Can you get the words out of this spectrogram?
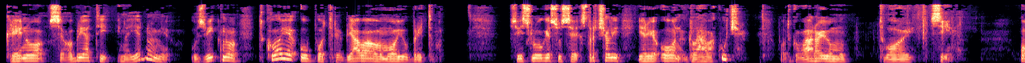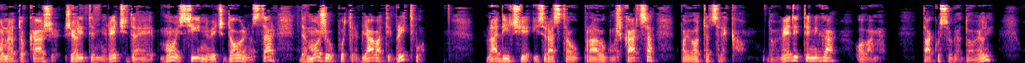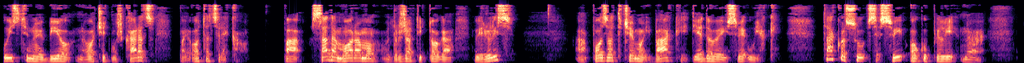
Krenuo se obrijati i na jednom je uzviknuo tko je upotrebljavao moju britvu. Svi sluge su se strčali jer je on glava kuće. Odgovaraju mu tvoj sin. On na to kaže, želite mi reći da je moj sin već dovoljno star da može upotrebljavati britvu? Mladić je izrastao pravog muškarca, pa je otac rekao, dovedite mi ga ovamo. Tako su ga doveli, uistinu je bio na očit muškarac, pa je otac rekao, pa sada moramo održati toga virilis, a pozvat ćemo i bake, i djedove i sve ujake. Tako su se svi okupili na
